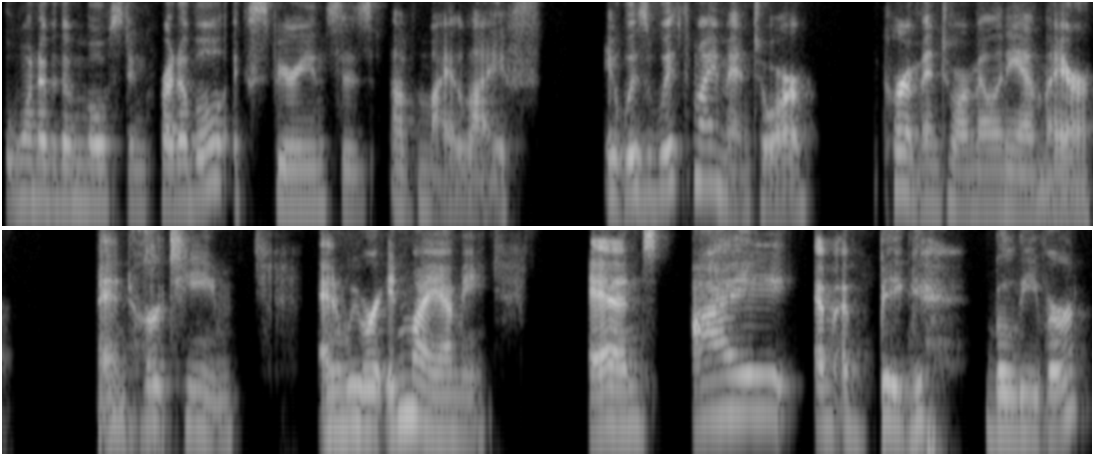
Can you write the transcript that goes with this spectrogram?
one of the most incredible experiences of my life. It was with my mentor, current mentor, Melanie Ann Layer, and her team. And we were in Miami. And I am a big believer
